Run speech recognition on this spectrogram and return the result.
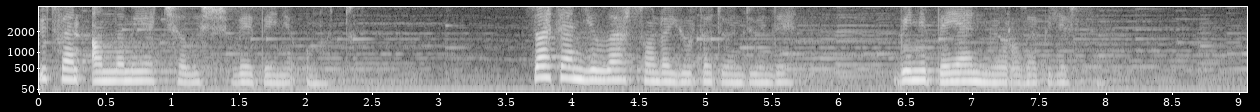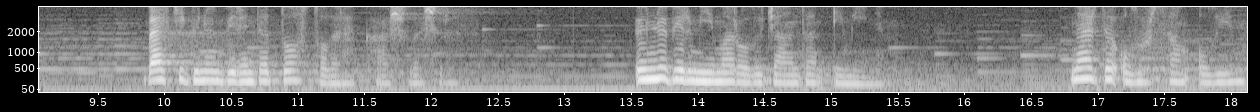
Lütfen anlamaya çalış ve beni unut. Zaten yıllar sonra yurda döndüğünde beni beğenmiyor olabilirsin. Belki günün birinde dost olarak karşılaşırız. Ünlü bir mimar olacağından eminim. Nerede olursam olayım,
